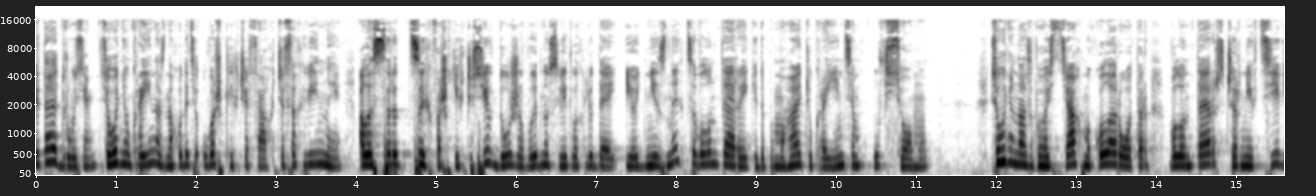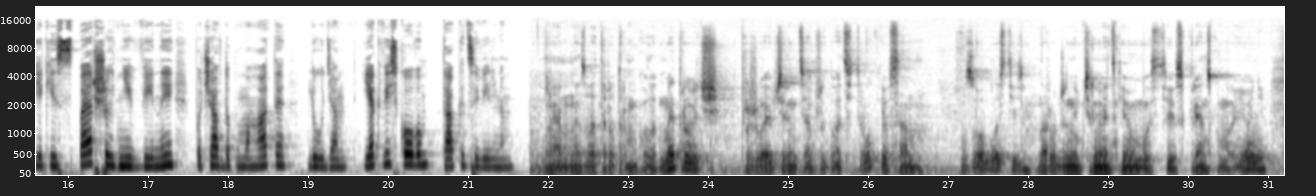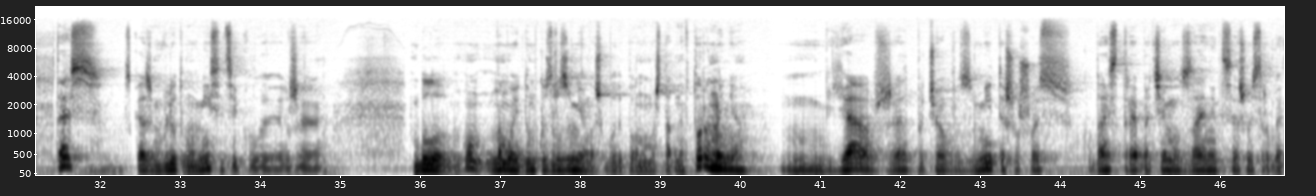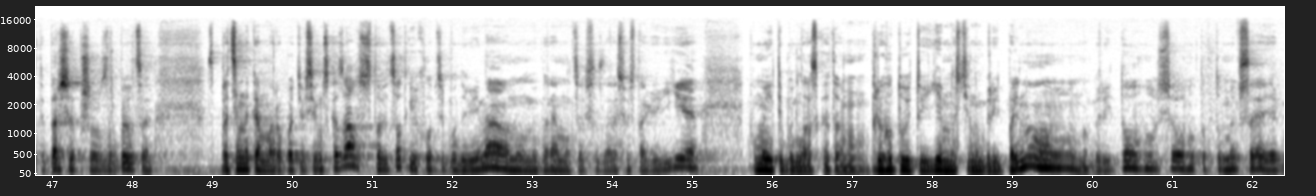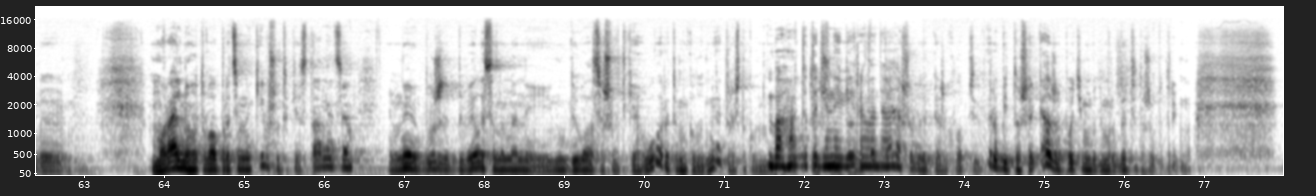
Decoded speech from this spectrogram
Вітаю, друзі! Сьогодні Україна знаходиться у важких часах, часах війни, але серед цих важких часів дуже видно світлих людей, і одні з них це волонтери, які допомагають українцям у всьому. Сьогодні у нас в гостях Микола Ротор, волонтер з Чернівців, який з перших днів війни почав допомагати людям, як військовим, так і цивільним. Е, мене звати Ротор Микола Дмитрович. Проживаю в Чернівцях вже 20 років. Сам з області, народжений в Чернівецькій області, в Сокрянському районі. Десь, скажімо, в лютому місяці, коли вже було, ну, на мою думку, зрозуміло, що буде повномасштабне вторгнення, я вже почав розуміти, що щось кудись треба чимось зайнятися, щось робити. Перше, що зробив, це. З працівникам на роботі всім сказав, 100% хлопці буде війна, ну не беремо це все зараз ось так, як є. Помийте, будь ласка, там, приготуйте ємності, наберіть пального, ну, наберіть того, всього. Тобто ми все якби морально готував працівників, що таке станеться. І вони дуже дивилися на мене і ну, дивувалися, що ви таке говорите, Микола Дмитрович, такого не Багато тоді що, не вірили. Та, да. Та, що ви кажу, хлопці, ви робіть те, що я кажу, потім будемо робити те, що потрібно.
